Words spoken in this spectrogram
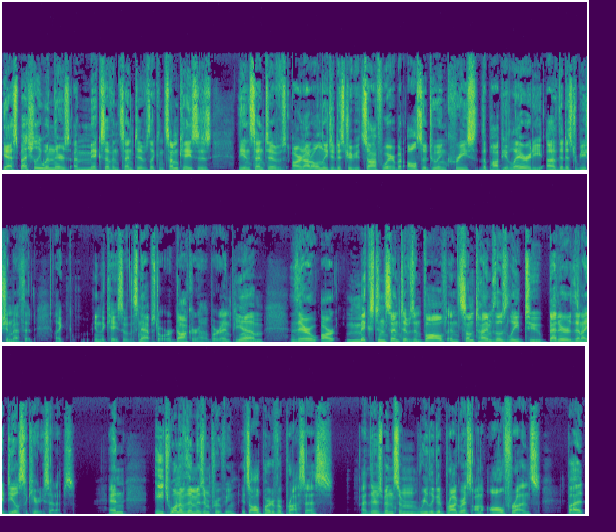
Yeah, especially when there's a mix of incentives. Like in some cases, the incentives are not only to distribute software, but also to increase the popularity of the distribution method. Like in the case of the Snap Store or Docker Hub or NPM, there are mixed incentives involved, and sometimes those lead to better than ideal security setups. And each one of them is improving. It's all part of a process. Uh, there's been some really good progress on all fronts, but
